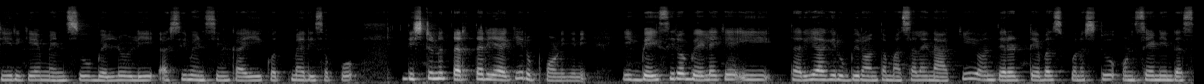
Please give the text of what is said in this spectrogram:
ಜೀರಿಗೆ, ಮೆಣಸು, ಬೆಳ್ಳುಳ್ಳಿ, ಹಸಿಮೆಣಸಿನ್ಕಾಯಿ, ಕೊತ್ತಂಬರಿ ಸೊಪ್ಪು, ಇದಿಷ್ಟನ್ನು ತರ್ತರಿಯಾಗಿ ರುಬ್ಕೊಂಡಿದ್ದೀನಿ. ಈಗ ಬೇಯಿಸಿರೋ ಬೇಳೆಗೆ ಈ ತರಿಯಾಗಿ ರುಬ್ಬಿರೋವಂಥ ಮಸಾಲೆನ ಹಾಕಿ ಒಂದೆರಡು ಟೇಬಲ್ ಸ್ಪೂನಷ್ಟು ಹುಣಸೆಹಣ್ಣಿನ ರಸ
